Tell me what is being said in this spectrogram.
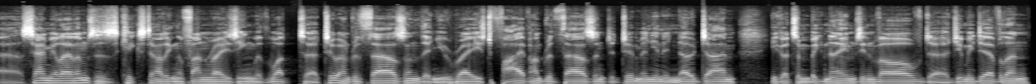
Uh, Samuel Adams is kickstarting the fundraising with what uh, 200,000. Then you raised 500,000 to two million in no time. You got some big names involved: uh, Jimmy Devlin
